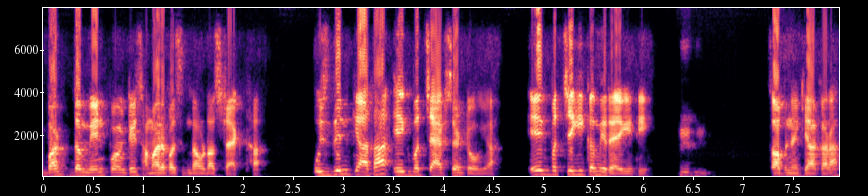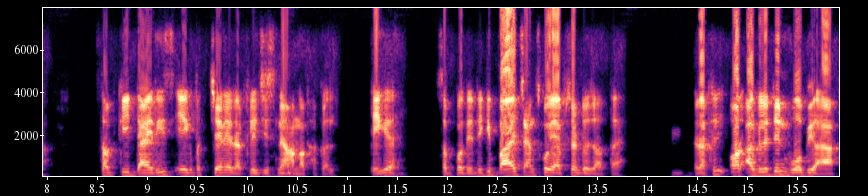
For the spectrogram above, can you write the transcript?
But the main point is हमारे पास इतना बड़ा स्टैक था। उस दिन क्या था एक बच्चा एबसेंट हो गया। एक बच्चे की कमी रह गई थी। सबने क्या करा सबकी डायरीज एक बच्चे ने रख ली जिसने आना था कल। ठीक है? सबको दे दी कि बाय चांस कोई एबसेंट हो जाता है। रख ली और अगले दिन वो भी आया।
